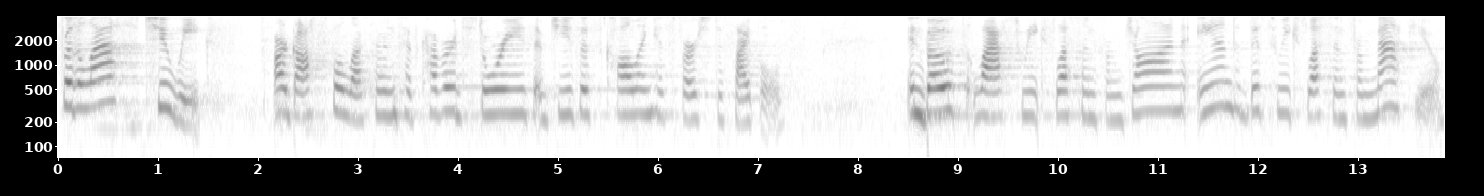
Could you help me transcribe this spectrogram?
For the last two weeks, our gospel lessons have covered stories of Jesus calling his first disciples. In both last week's lesson from John and this week's lesson from Matthew,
